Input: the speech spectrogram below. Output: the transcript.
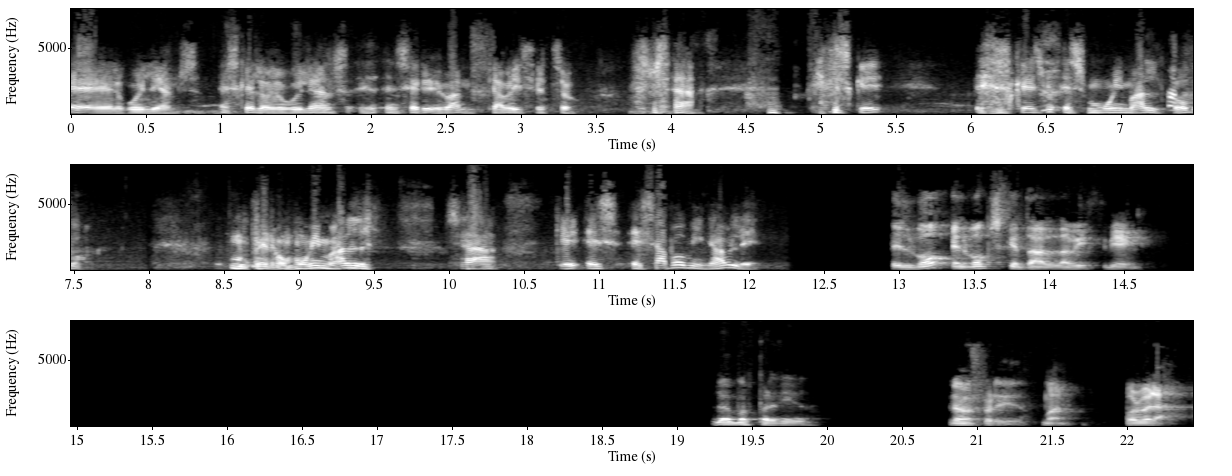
El Williams. Es que lo de Williams, en serio, Iván, ¿qué habéis hecho? O sea, es que es que es, muy mal todo. Pero muy mal. O sea, que es, es abominable. ¿El, ¿El box qué tal, David? Bien. Lo hemos perdido. Lo hemos perdido. Bueno, volverá.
